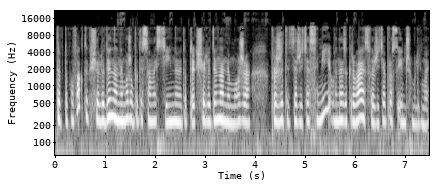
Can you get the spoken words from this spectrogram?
Тобто, по факту, якщо людина не може бути самостійною, тобто, якщо людина не може прожити це життя самі, вона закриває своє життя просто іншими людьми,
